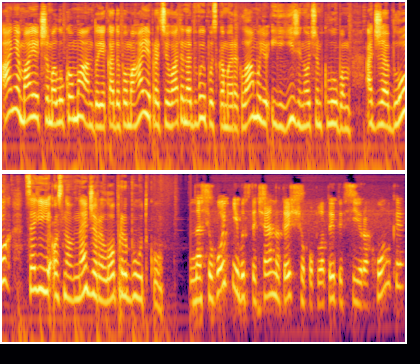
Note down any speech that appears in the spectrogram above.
Аня має чималу команду, яка допомагає працювати над випусками, рекламою і її жіночим клубом. Адже блог це її основне джерело прибутку. На сьогодні вистачає на те, щоб оплатити всі рахунки, е,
